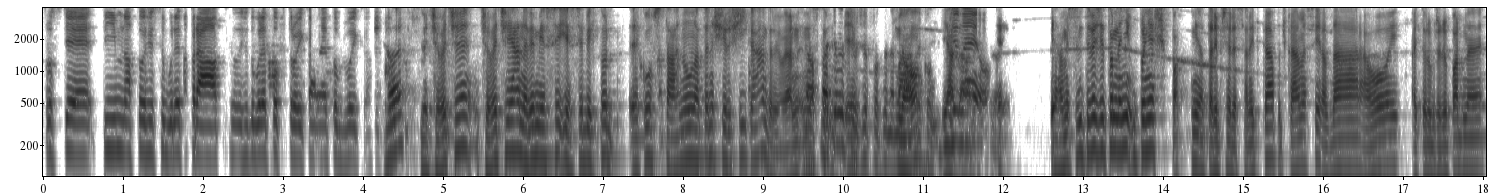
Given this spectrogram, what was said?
prostě tým na to, že se bude prát, že to bude top trojka, ne top dvojka. No, člověče, člověče, já nevím, jestli, jestli bych to jako stáhnul na ten širší kádr. Jo? Já, já taky myslím, že Plzeň nemá no, jako... já, Že ne, jo. Já myslím, tyve, že to není úplně špatný. A tady přijede sanitka, počkáme si, nazdár, ahoj, ať to dobře dopadne.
